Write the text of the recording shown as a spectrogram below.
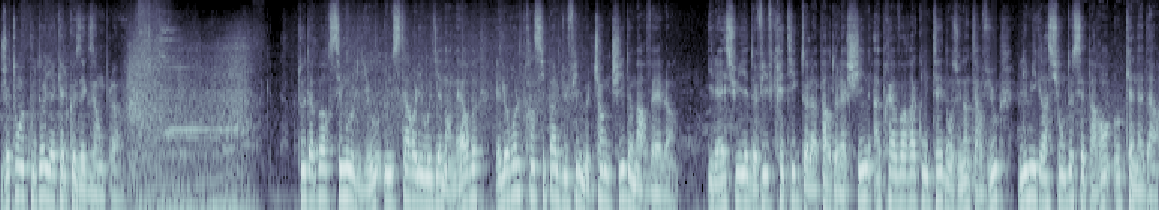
Jetons un coup d'œil à quelques exemples. Tout d'abord, Simu Liu, une star hollywoodienne en herbe, est le rôle principal du film Chang-Chi de Marvel. Il a essuyé de vives critiques de la part de la Chine après avoir raconté dans une interview l'immigration de ses parents au Canada.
